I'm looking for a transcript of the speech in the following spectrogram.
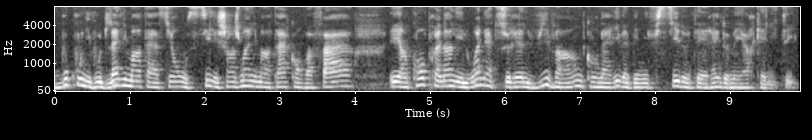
beaucoup au niveau de l'alimentation aussi, les changements alimentaires qu'on va faire, et en comprenant les lois naturelles vivantes qu'on arrive à bénéficier d'un terrain de meilleure qualité.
